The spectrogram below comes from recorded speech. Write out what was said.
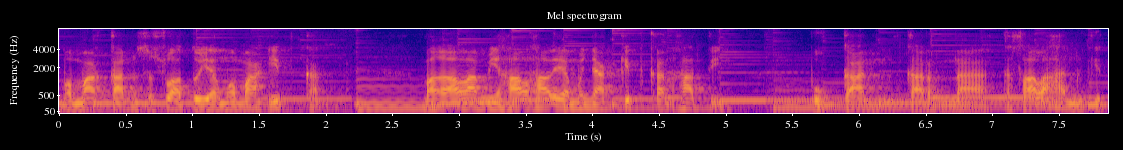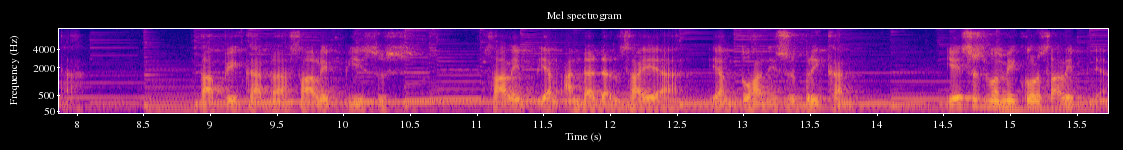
memakan sesuatu yang memahitkan, mengalami hal-hal yang menyakitkan hati, bukan karena kesalahan kita, tapi karena salib Yesus, salib yang Anda dan saya, yang Tuhan Yesus berikan. Yesus memikul salibnya,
